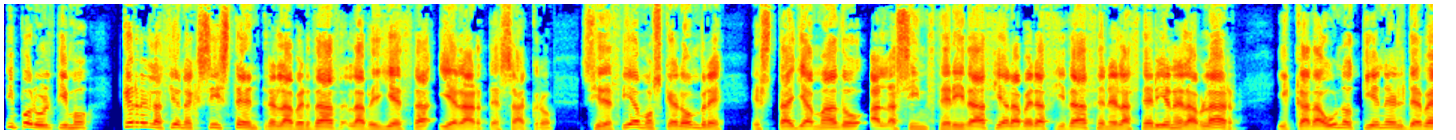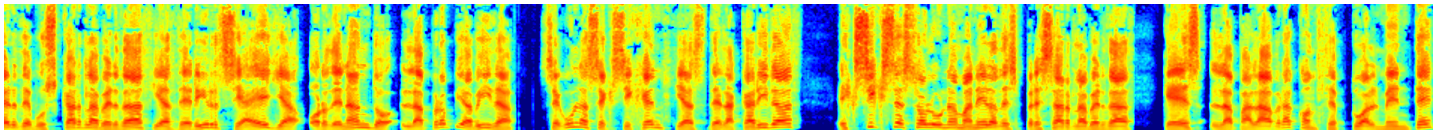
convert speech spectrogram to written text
y, por último, qué relación existe entre la verdad, la belleza y el arte sacro. Si decíamos que el hombre está llamado a la sinceridad y a la veracidad en el hacer y en el hablar, y cada uno tiene el deber de buscar la verdad y adherirse a ella, ordenando la propia vida según las exigencias de la caridad, existe solo una manera de expresar la verdad, que es la palabra conceptualmente,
